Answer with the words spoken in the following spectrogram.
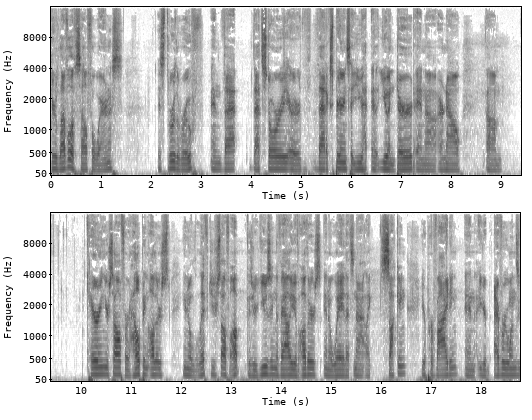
Your level of self awareness is through the roof, and that that story or that experience that you uh, you endured and uh, are now um, carrying yourself or helping others, you know, lift yourself up because you're using the value of others in a way that's not like sucking. You're providing, and you're everyone's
